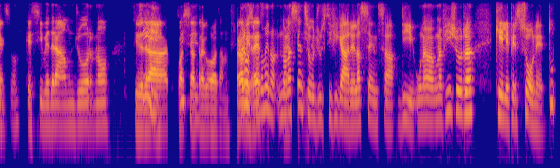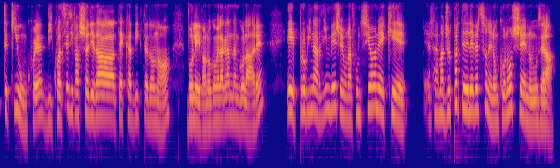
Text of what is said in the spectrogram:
senso. che si vedrà un giorno, si vedrà sì, qualche sì. altra cosa. Però, Però secondo me no- non ha senso incredibile. giustificare l'assenza di una, una feature che le persone, tutte chiunque, di qualsiasi fascia di età tech addicted o no, volevano come la grande angolare e propinargli invece una funzione che la maggior parte delle persone non conosce e non userà.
